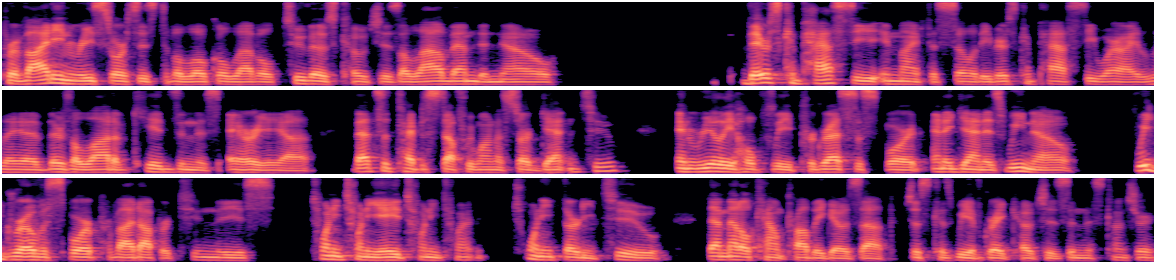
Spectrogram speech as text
providing resources to the local level to those coaches, allow them to know there's capacity in my facility, there's capacity where I live, there's a lot of kids in this area. That's the type of stuff we want to start getting to and really hopefully progress the sport. And again, as we know, if we grow the sport, provide opportunities, 2028, 2020, 2032, that medal count probably goes up just because we have great coaches in this country.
